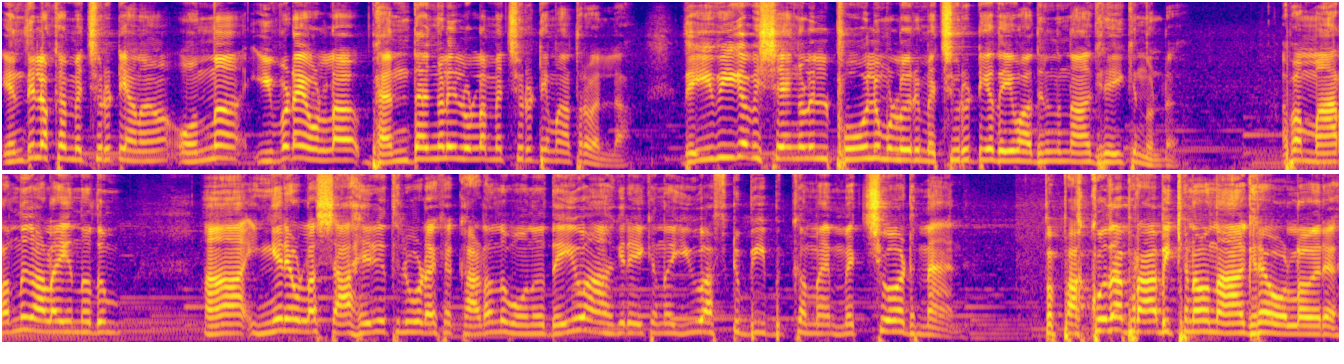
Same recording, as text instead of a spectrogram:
എന്തിലൊക്കെ മെച്യൂരിറ്റിയാണ് ഒന്ന് ഇവിടെയുള്ള ബന്ധങ്ങളിലുള്ള മെച്യൂരിറ്റി മാത്രമല്ല. ദൈവിക വിഷയങ്ങളിൽ പോലുമുള്ള ഒരു മെച്യൂരിറ്റിയെ ദൈവം അതിൽ നിന്ന് ആഗ്രഹിക്കുന്നുണ്ട്. അപ്പം മറന്നു കളയുന്നതും ഇങ്ങനെയുള്ള സാഹചര്യത്തിലൂടെയൊക്കെ കടന്നു പോകുന്നത് ദൈവം ആഗ്രഹിക്കുന്ന you have to be become a matured man ഇപ്പം പക്വത പ്രാപിക്കണമെന്ന് ആഗ്രഹമുള്ളവർ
